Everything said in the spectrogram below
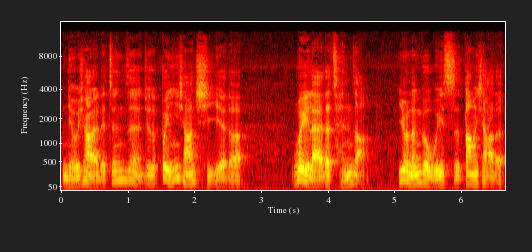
留下来的真正就是不影响企业的未来的成长，又能够维持当下的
